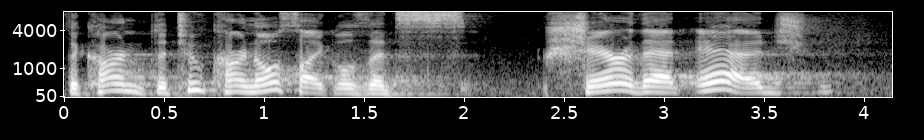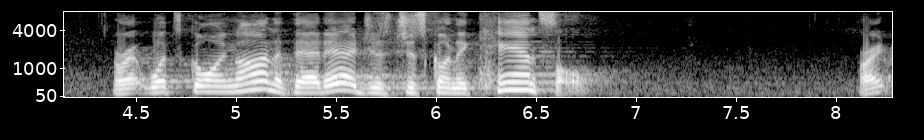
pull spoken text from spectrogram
the, Car, the two Carnot cycles that share that edge, right, what's going on at that edge is just going to cancel. Right?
